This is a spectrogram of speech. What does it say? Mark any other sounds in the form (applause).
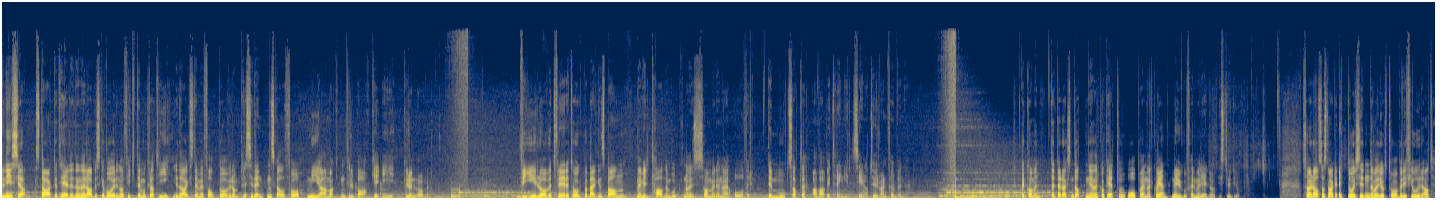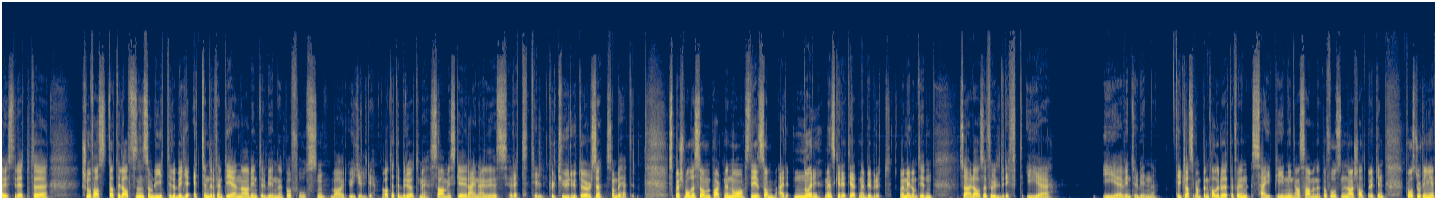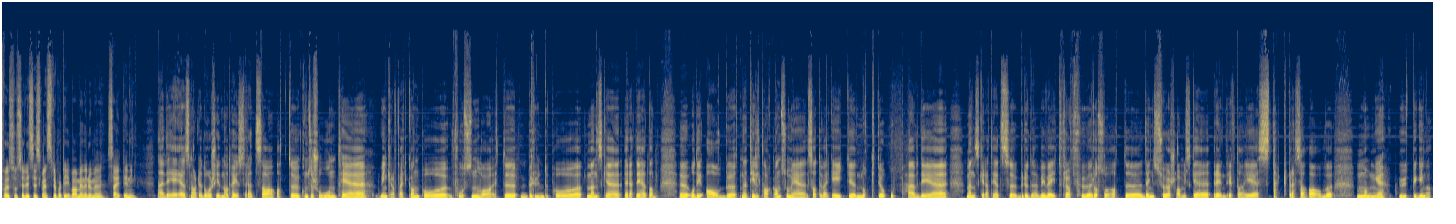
Tunisia startet hele den arabiske våren og fikk demokrati. I dag stemmer folket over om presidenten skal få mye av makten tilbake i grunnloven. Vy lovet flere tog på Bergensbanen, men vil ta dem bort når sommeren er over. Det motsatte av hva vi trenger, sier Naturvernforbundet. Velkommen. Dette er Dagsnytt 18 i NRK P2 og på NRK1 med Ugo Fermariello i studio. Så er det altså snart ett år siden, det var i oktober i fjor, at Høyesterett eh, slo fast at tillatelsen som ble gitt til å bygge 151 av vindturbinene på Fosen var ugyldig, og at dette brøt med samiske reineieres rett til kulturutøvelse, som det heter. Spørsmålet som partene nå strides om, er når menneskerettighetene blir brutt, og i mellomtiden så er det altså full drift i, eh, i vindturbinene. Til Klassekampen kaller du dette for en seigpining av samene på Fosen. Lars Haltbrekken på Stortinget for Sosialistisk Venstreparti, hva mener du med seigpining? Nei, Det er snart et år siden at Høyesterett sa at konsesjonen til vindkraftverkene på Fosen var et brudd på menneskerettighetene. Og de avbøtende tiltakene som er satt i verk, er ikke nok til å oppheve det menneskerettighetsbruddet. Vi vet fra før også at den sørsamiske reindrifta er sterkt pressa av mange utbygginger.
